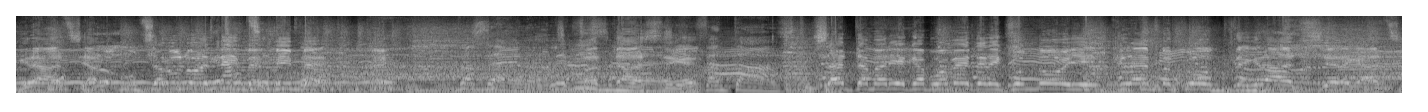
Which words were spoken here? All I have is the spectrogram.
grazie. Allora, un saluto alle Grazie. bimbe, bimbe. Eh, Va bene, le bimbe. Fantastiche. Fantastiche. Santa Maria Capuavetere è con noi, il club Conte, grazie ragazzi.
